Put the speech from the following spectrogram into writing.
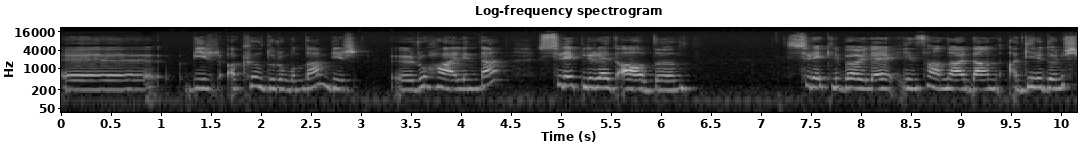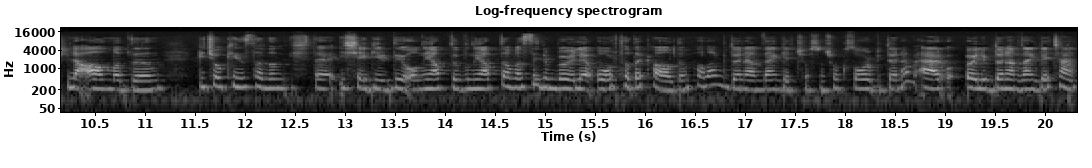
e, bir akıl durumundan, bir e, ruh halinden sürekli red aldığın, sürekli böyle insanlardan geri dönüş bile almadığın, birçok insanın işte işe girdiği, onu yaptı, bunu yaptı ama senin böyle ortada kaldığın falan bir dönemden geçiyorsun. Çok zor bir dönem. Eğer öyle bir dönemden geçen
